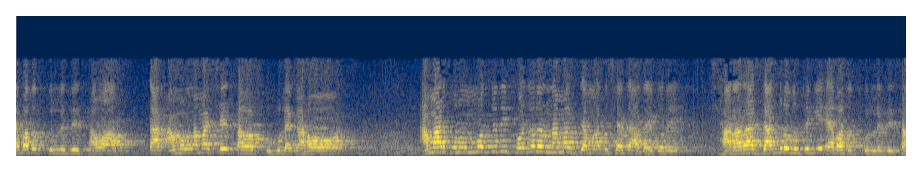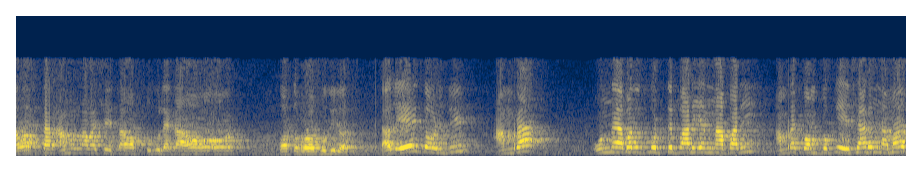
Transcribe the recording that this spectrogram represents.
আবাদত করলে যে সাওয়াব তার আমল নামায় সে সওয়াবটুকু লেখা হয়। আমার কোন উম্মত যদি ফজরের নামাজ জামাতের সাথে আদায় করে, সারা রাত জাগ্রত থেকে আবাদত করলে যে সওয়াব তার আমল নামায় সেই সওয়াবটুকু লেখা হয়। কত বড় ফজিলত। তাহলে এই দশ দিন আমরা অন্য আবাদত করতে পারি আর না পারি, আমরা কমপক্ষে এশারের নামাজ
